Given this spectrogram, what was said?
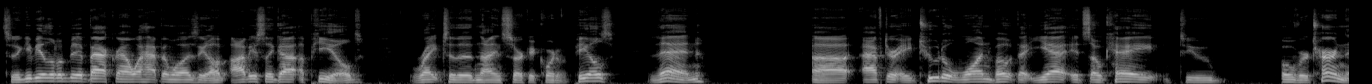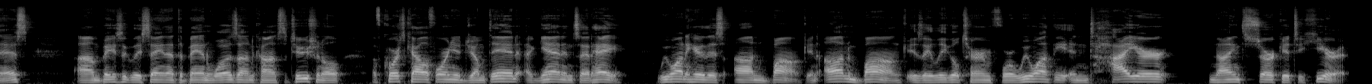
So to give you a little bit of background, what happened was he obviously got appealed right to the Ninth Circuit Court of Appeals. Then uh, after a two to one vote that yeah, it's okay to overturn this, um, basically saying that the ban was unconstitutional. Of course, California jumped in again and said, "Hey, we want to hear this en banc." And en banc is a legal term for we want the entire Ninth Circuit to hear it.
